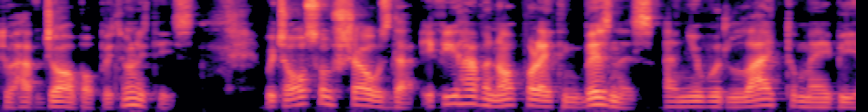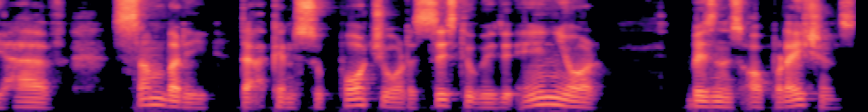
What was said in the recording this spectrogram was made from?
to have job opportunities, which also shows that if you have an operating business and you would like to maybe have somebody that can support you or assist you within your business operations,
